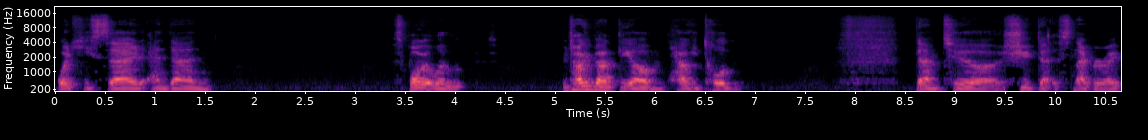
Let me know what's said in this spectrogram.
what he said and then spoiler you're talking about the um how he told them to uh, shoot that sniper right?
